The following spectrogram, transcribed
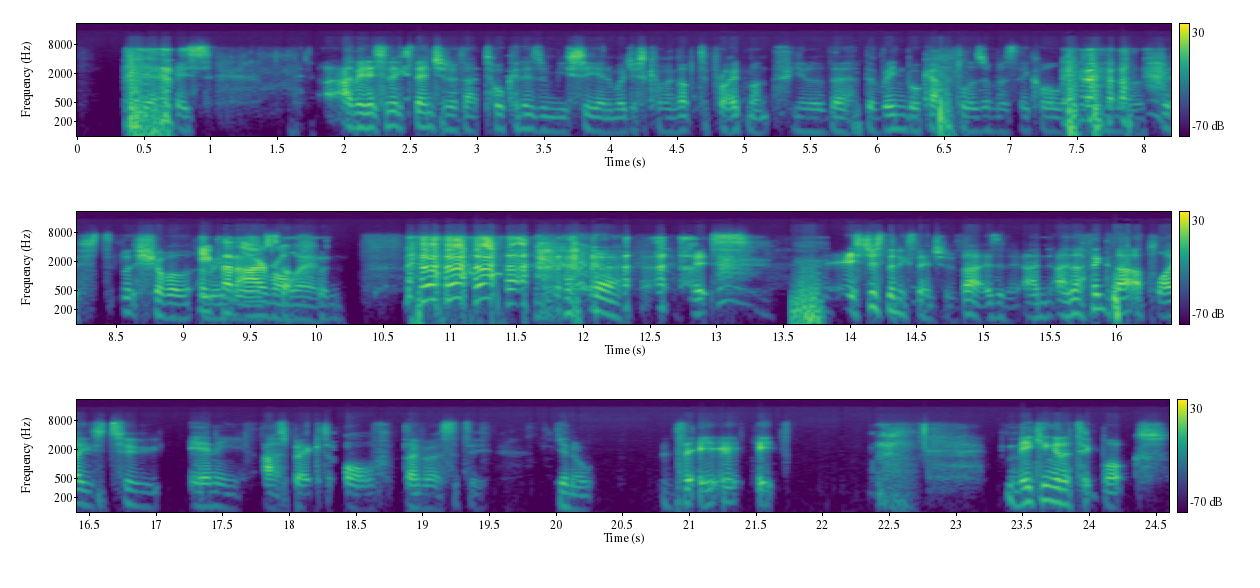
it's. I mean, it's an extension of that tokenism you see, and we're just coming up to Pride Month. You know, the the rainbow capitalism, as they call it. You uh, know, just let's shovel a Keep that eye roll in. and- it's it's just an extension of that, isn't it? And and I think that applies to any aspect of diversity. You know, the, it, it, it making it a tick box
